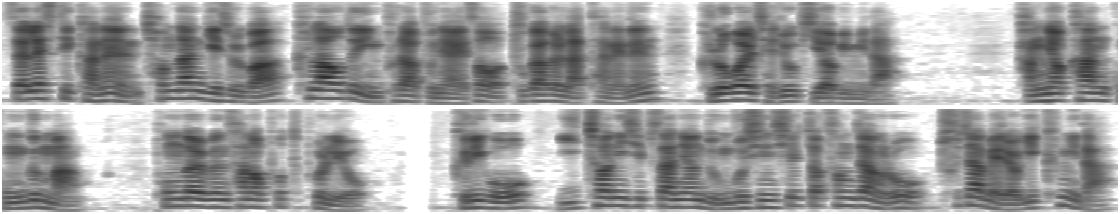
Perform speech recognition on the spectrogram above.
셀레스티카는 첨단 기술과 클라우드 인프라 분야에서 두각을 나타내는 글로벌 제조 기업입니다. 강력한 공급망, 폭넓은 산업 포트폴리오, 그리고 2024년 눈부신 실적 성장으로 투자 매력이 큽니다.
